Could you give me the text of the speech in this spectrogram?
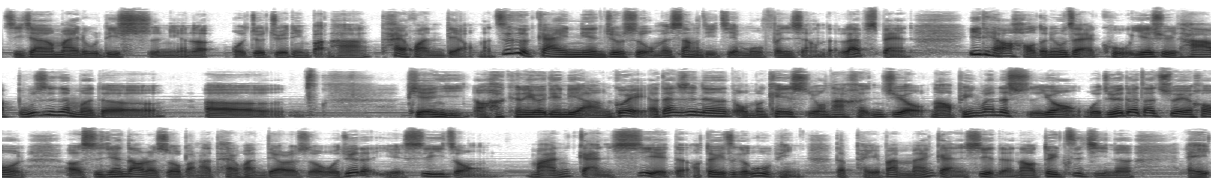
即将要迈入第十年了，我就决定把它汰换掉。那这个概念就是我们上集节目分享的 Lifespan，一条好的牛仔裤，也许它不是那么的。呃，便宜啊，可能有点点昂贵啊，但是呢，我们可以使用它很久，然后频繁的使用，我觉得在最后呃时间到的时候把它替换掉的时候，我觉得也是一种蛮感谢的，对这个物品的陪伴蛮感谢的，然后对自己呢，诶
